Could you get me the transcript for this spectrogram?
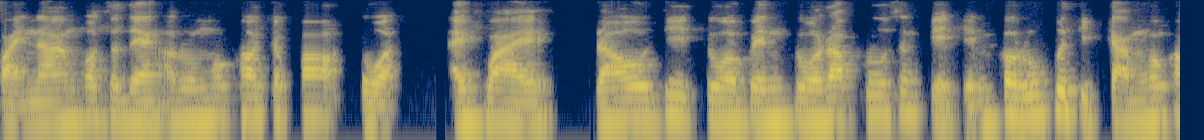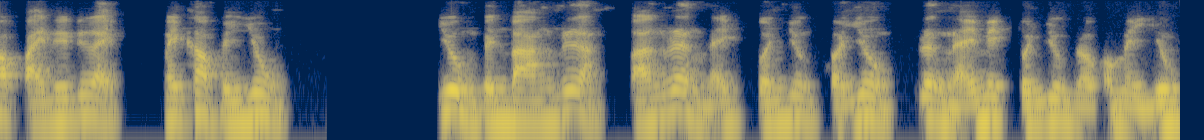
ฝ่ายนามก็แสดงอารมณ์ของเขาเฉพาะตัวไอ้ฝ่าย เราที่ตัวเป็นตัวรับรู้สังเกตเห็นก็รู้พฤติกรรมของเขาไปเรื่อยๆ ไม่เข้าไปยุ่ง ยุ่งเป็นบางเรื่อง บางเรื่องไหนควรยุ่งก็ยุ่ง เรื่องไหนไม่ควรยุ่งเราก็ไม่ยุ่ง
